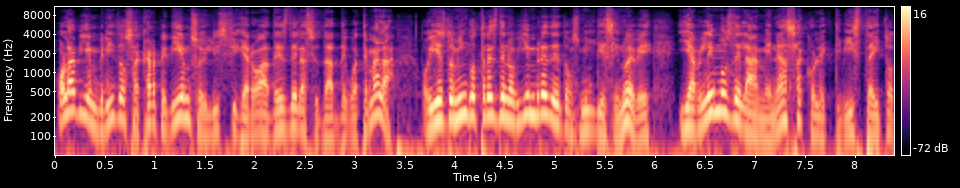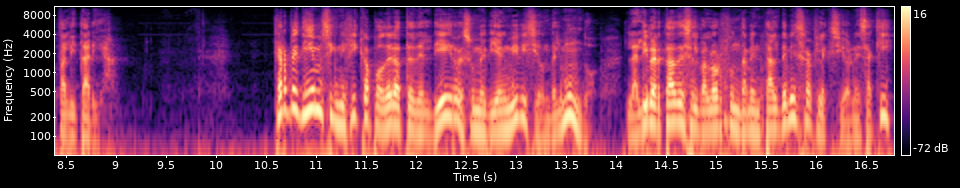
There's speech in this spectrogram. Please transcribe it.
Hola, bienvenidos a Carpe Diem, soy Luis Figueroa desde la ciudad de Guatemala. Hoy es domingo 3 de noviembre de 2019 y hablemos de la amenaza colectivista y totalitaria. Carpe Diem significa apodérate del día y resume bien mi visión del mundo. La libertad es el valor fundamental de mis reflexiones aquí.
